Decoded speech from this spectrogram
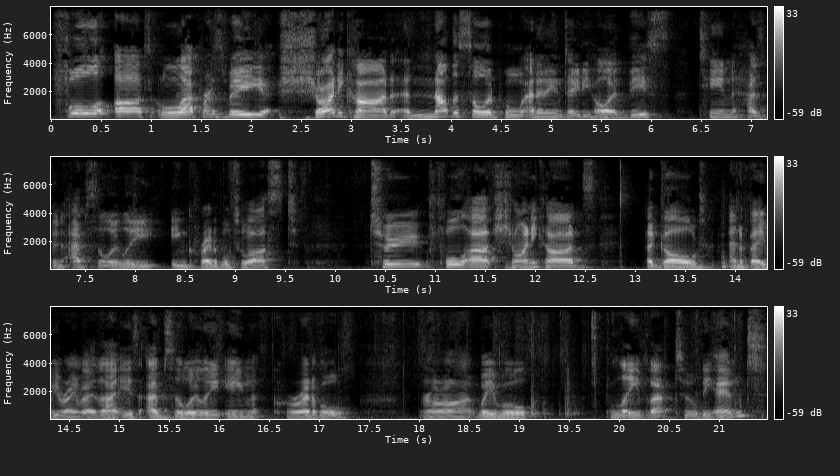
Full Art Lapras V Shiny card, another solid pull, and an Indeedee Holo. This tin has been absolutely incredible to us. Two Full Art Shiny cards, a gold, and a baby rainbow. That is absolutely incredible. All right, we will leave that till the end.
